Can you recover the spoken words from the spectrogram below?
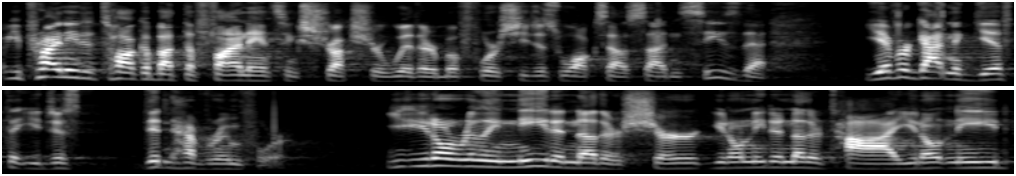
you probably need to talk about the financing structure with her before she just walks outside and sees that. You ever gotten a gift that you just didn't have room for? You, you don't really need another shirt. You don't need another tie. You don't need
